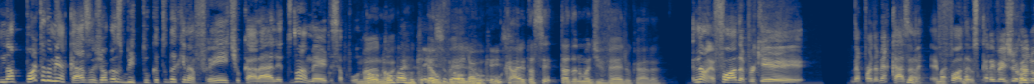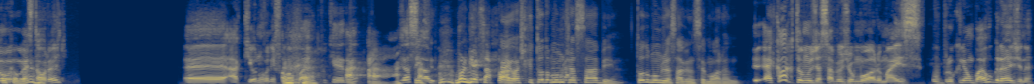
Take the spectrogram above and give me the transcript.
na porta da minha casa, jogam as bitucas tudo aqui na frente, o caralho. É tudo uma merda essa porra. Qual, Mano, qual bairro que é, É o isso? Qual velho. é O? Caio tá, tá dando uma de velho, cara. Não, é foda, porque. Da porta da minha casa, Não, né? É mas- foda. mas- Os caras, ao invés de jogar qual- no, que é no restaurante. É, aqui eu não vou nem falar o bairro, porque né, Ah, ah, já sabe. burguês Cara, safado. eu acho que todo mundo já sabe. Todo mundo já sabe onde você mora. É claro que todo mundo já sabe onde eu moro, mas o Brooklyn é um bairro grande, né?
